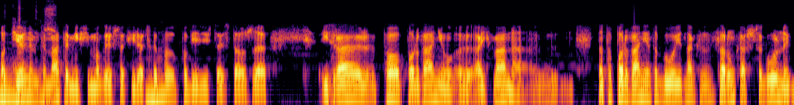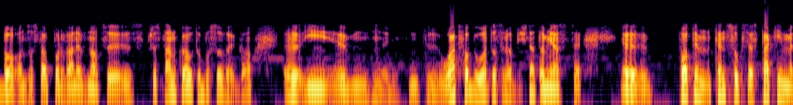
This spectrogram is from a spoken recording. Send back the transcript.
oddzielnym też... tematem, jeśli mogę jeszcze chwileczkę mhm. po, powiedzieć, to jest to, że Izrael po porwaniu y, Eichmana, no to porwanie to było jednak w warunkach szczególnych, bo on został porwany w nocy z przystanku autobusowego i łatwo było to zrobić. Natomiast po tym ten sukces takim e,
